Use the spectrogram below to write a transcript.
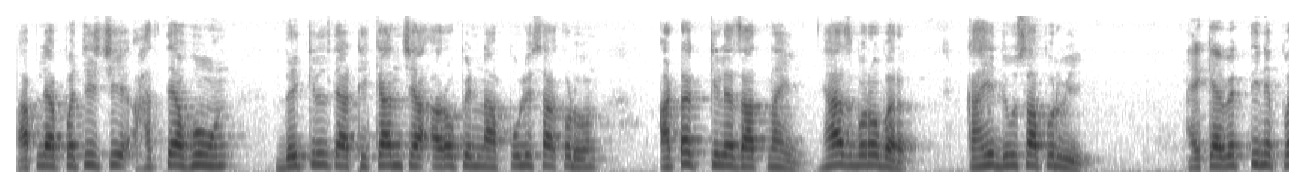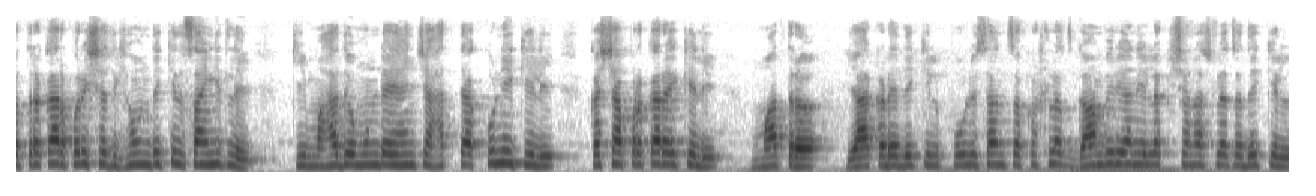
आपल्या पतीची हत्या होऊन देखील त्या ठिकाणच्या आरोपींना पोलिसाकडून अटक केल्या जात नाही. ह्याचबरोबर काही दिवसापूर्वी एका व्यक्तीने पत्रकार परिषद घेऊन देखील सांगितले की महादेव मुंडे यांची हत्या कुणी केली कशा प्रकारे केली? मात्र याकडे देखील पोलिसांचं कसलंच गांभीर्याने लक्ष नसल्याचं देखील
